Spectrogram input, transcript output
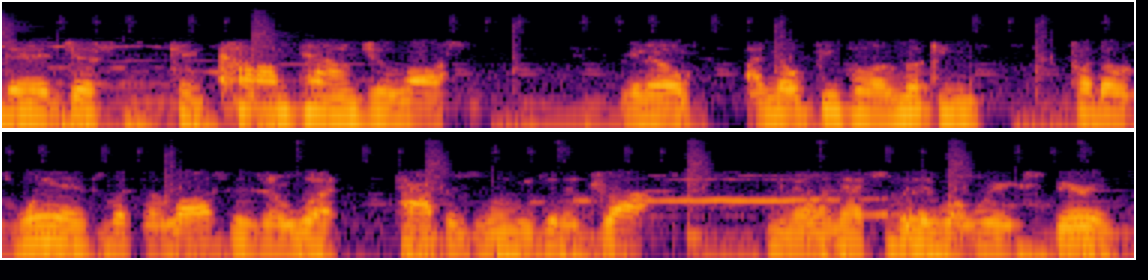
then it just can compound your losses. You know, I know people are looking for those wins, but the losses are what happens when we get a drop. You know, and that's really what we're experiencing.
